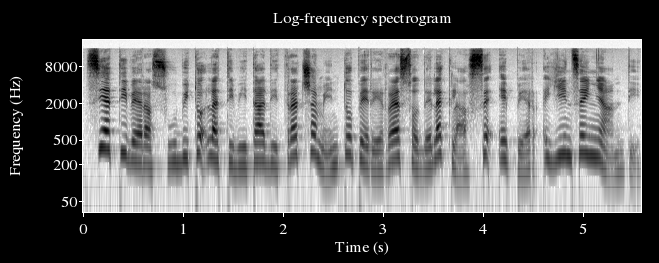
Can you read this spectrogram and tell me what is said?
si attiverà subito l'attività di tracciamento per il resto della classe e per gli insegnanti.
